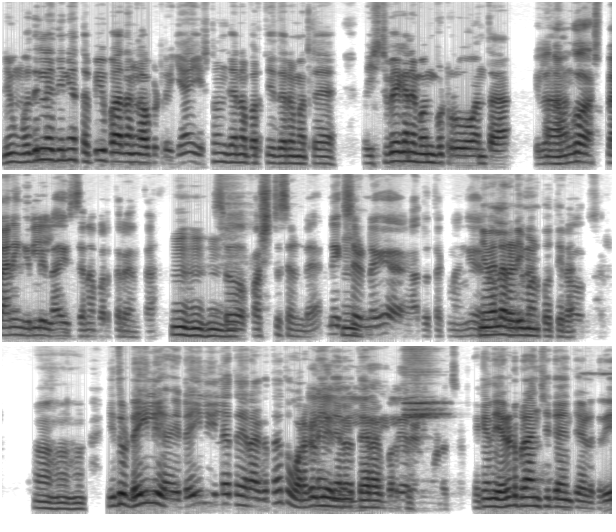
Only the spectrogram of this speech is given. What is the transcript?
ನೀವು ಮೊದಲನೇ ದಿನ ತಬ್ಬಿ ಬಾದಂಗ ಆಗ್ಬಿಟ್ರಿ. ಏನ್ ಇಷ್ಟೊಂದ್ ಜನ ಬರ್ತಿದ್ದಾರೆ ಮತ್ತೆ? ಇಷ್ಟು ಬೇಗನೆ ಬಂದ್ಬಿಟ್ರು ಅಂತ. ಇಲ್ಲ ಹಾ. ನಮಗೂ ಅಷ್ಟು ಪ್ಲಾನಿಂಗ್ ಇರ್ಲಿಲ್ಲ ಇಷ್ಟು ಜನ ಬರ್ತಾರೆ ಅಂತ. ಹ್ಮ್ ಹ್ಮ್ ಹ್ಮ್. ಸೊ ಫಸ್ಟ್ ಸಂಡೇ ನೆಕ್ಸ್ಟ್ ಹ್ಮ್. ಅದು ಅದ್ರ ತಕ್ಕನಂಗೆ ನೀವೆಲ್ಲ ರೆಡಿ ಮಾಡ್ಕೋತೀರಾ? ಹೌದು ಸರ್ ಹಾ ಹಾ ಹಾ. ಇದು ಡೈಲಿ ಡೈಲಿ ಇಲ್ಲೇ ತಯಾರಾಗುತ್ತಾ ಅಥವಾ ಹೊರಗಡೆ ಏನಾದ್ರು ತಯಾರಾಗಿ ಬರುತ್ತೆ? ಮಾಡೋದು ಯಾಕಂದ್ರೆ ಎರಡು ಬ್ರಾಂಚ್ ಇದೆ ಅಂತ ಹೇಳಿದ್ರಿ.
